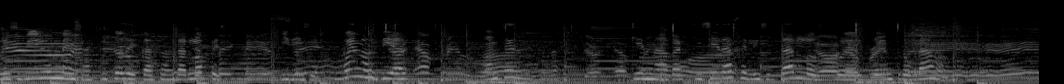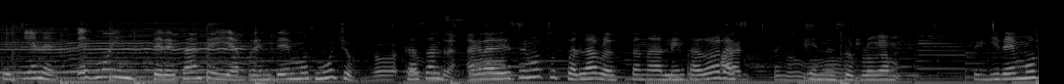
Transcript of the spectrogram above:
recibir un mensajito de Casandra López y dice, buenos días, antes que nada quisiera felicitarlos por el buen programa que tienen. Es muy interesante y aprendemos mucho. Cassandra, agradecemos tus palabras tan alentadoras en nuestro programa. Seguiremos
